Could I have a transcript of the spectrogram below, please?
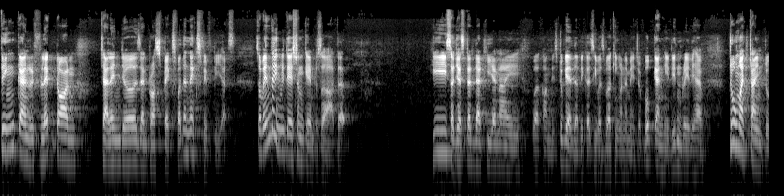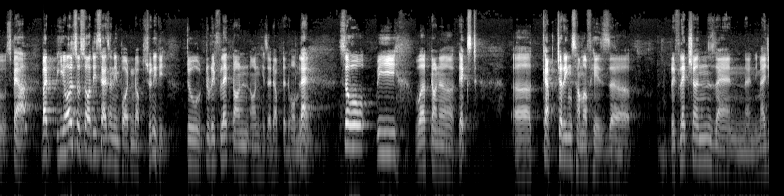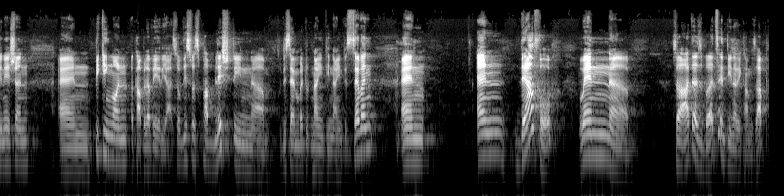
think and reflect on challenges and prospects for the next 50 years. So when the invitation came to Sir Arthur, he suggested that he and I work on this together because he was working on a major book and he didn't really have too much time to spare. But he also saw this as an important opportunity to, to reflect on, on his adopted homeland. So we worked on a text uh, capturing some of his uh, reflections and, and imagination and picking on a couple of areas. So this was published in um, December 1997 and, and therefore, when uh, Sir Arthur's birth centenary comes up,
